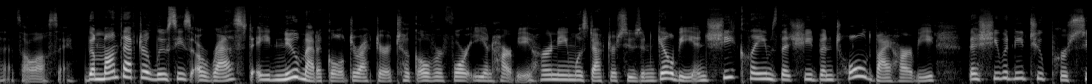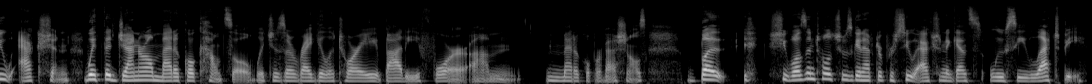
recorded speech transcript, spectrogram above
that's all I'll say. The month after Lucy's arrest, a new medical director took over for Ian Harvey. Her name was Dr. Susan Gilby, and she claims that she'd been told by Harvey that she would need to pursue action with the General Medical Council, which is a regulatory body for um, medical professionals. But she wasn't told she was going to have to pursue action against Lucy Letby.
